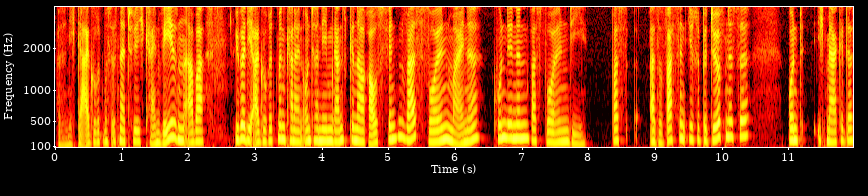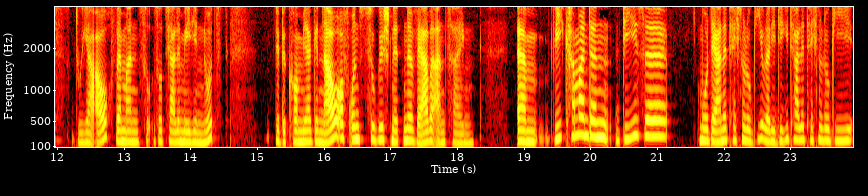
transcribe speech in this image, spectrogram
also nicht der Algorithmus ist natürlich kein Wesen, aber über die Algorithmen kann ein Unternehmen ganz genau rausfinden, was wollen meine Kundinnen, was wollen die? Was, also was sind ihre Bedürfnisse? Und ich merke das, du ja auch, wenn man so, soziale Medien nutzt. Wir bekommen ja genau auf uns zugeschnittene Werbeanzeigen. Ähm, wie kann man denn diese moderne Technologie oder die digitale Technologie,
